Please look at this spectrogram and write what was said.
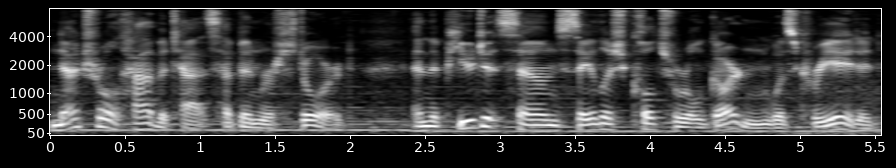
natural habitats have been restored, and the Puget Sound Salish Cultural Garden was created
